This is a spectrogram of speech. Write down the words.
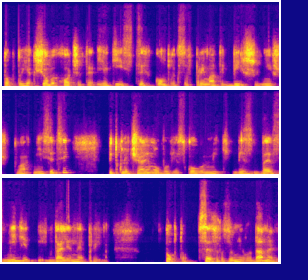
Тобто, якщо ви хочете якийсь з цих комплексів приймати більше, ніж 2 місяці, підключаємо обов'язково мідь. Без, без міді далі не прийме. Тобто, все зрозуміло, да? Е,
